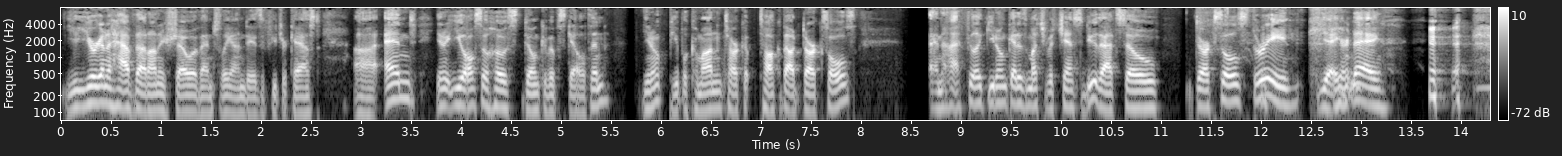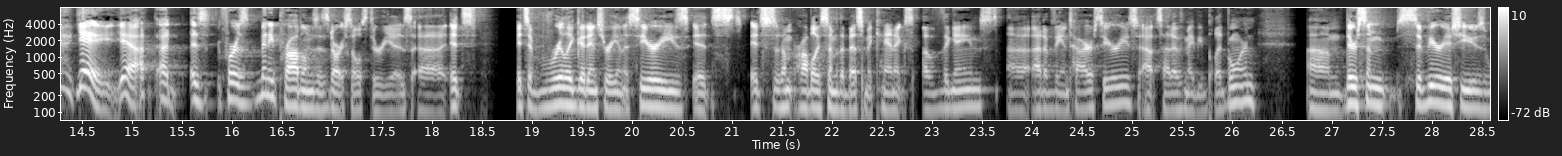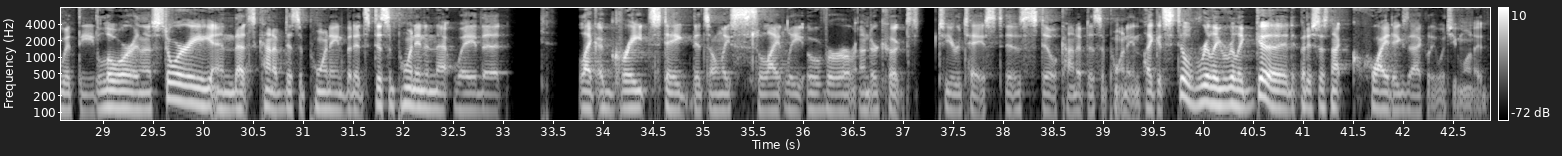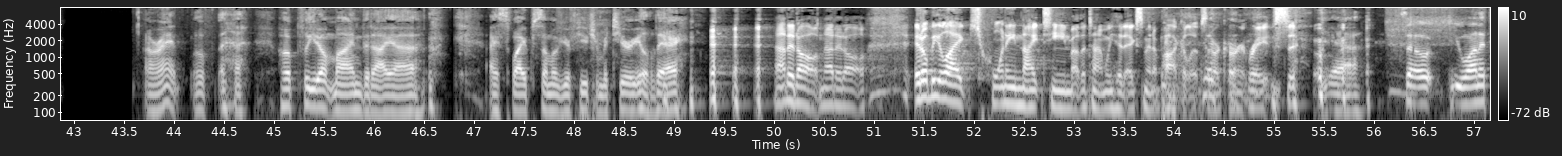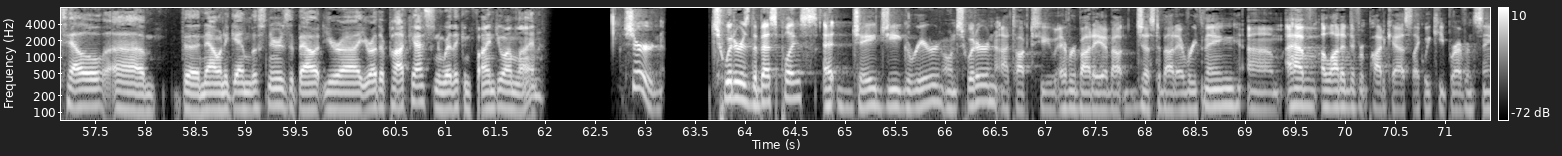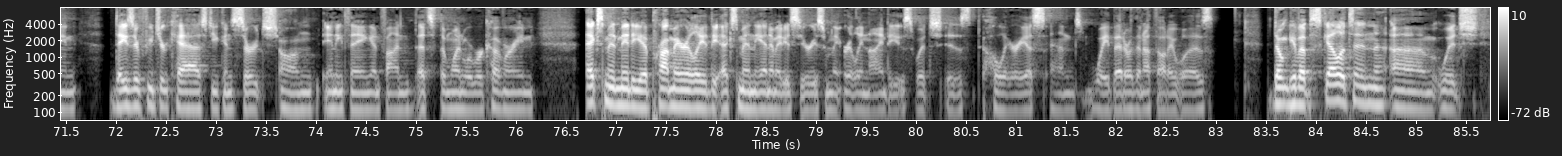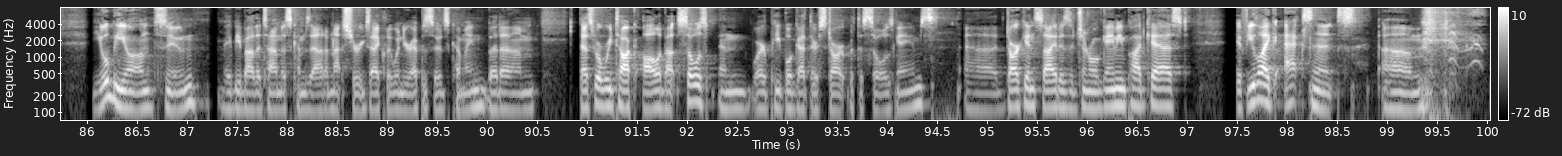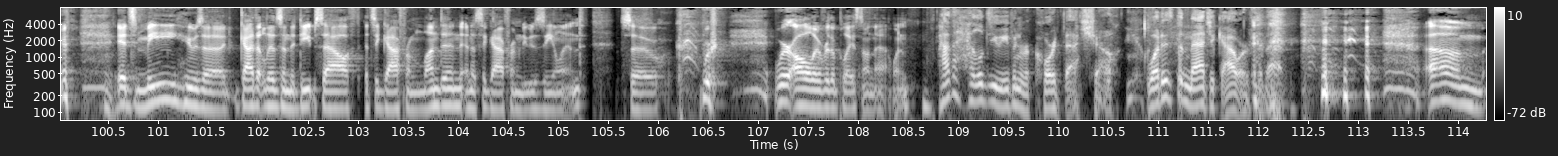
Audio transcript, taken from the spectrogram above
you, you're going to have that on a show eventually on Days of Future Cast. Uh, and, you know, you also host Don't Give Up Skeleton. You know, people come on and talk, talk about Dark Souls. And I feel like you don't get as much of a chance to do that. So, Dark Souls 3, yay or nay? Yay! Yeah, I, I, as for as many problems as Dark Souls Three is, uh, it's it's a really good entry in the series. It's it's some, probably some of the best mechanics of the games uh, out of the entire series, outside of maybe Bloodborne. Um, there's some severe issues with the lore and the story, and that's kind of disappointing. But it's disappointing in that way that, like a great steak that's only slightly over or undercooked to your taste is still kind of disappointing. Like it's still really, really good, but it's just not quite exactly what you wanted. All right. Well, hopefully you don't mind that I uh, I swiped some of your future material there. not at all. Not at all. It'll be like 2019 by the time we hit X Men Apocalypse at our current rate. So. yeah. So, do you want to tell um, the now and again listeners about your uh, your other podcast and where they can find you online? Sure. Twitter is the best place at JG Greer on Twitter. I talk to everybody about just about everything. Um, I have a lot of different podcasts, like we keep referencing. Days of Future Cast, you can search on anything and find that's the one where we're covering X Men Media, primarily the X Men, the animated series from the early 90s, which is hilarious and way better than I thought it was. Don't Give Up Skeleton, um, which you'll be on soon, maybe by the time this comes out. I'm not sure exactly when your episode's coming, but um, that's where we talk all about Souls and where people got their start with the Souls games. Uh, Dark Inside is a general gaming podcast. If you like accents, um, it's me, who's a guy that lives in the deep south. It's a guy from London, and it's a guy from New Zealand. So we're we're all over the place on that one. How the hell do you even record that show? What is the magic hour for that? um,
